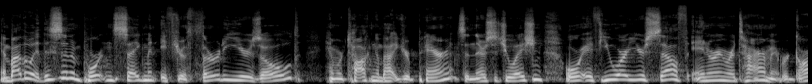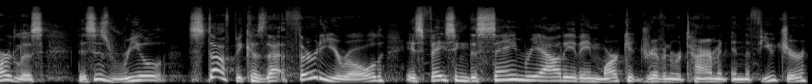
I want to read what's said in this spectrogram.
And by the way, this is an important segment if you're 30 years old and we're talking about your parents and their situation, or if you are yourself entering retirement, regardless, this is real stuff because that 30 year old is facing the same reality of a market driven retirement in the future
